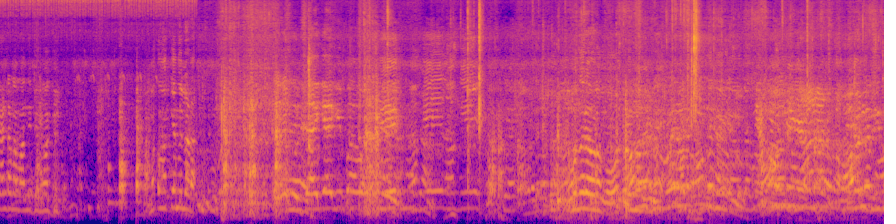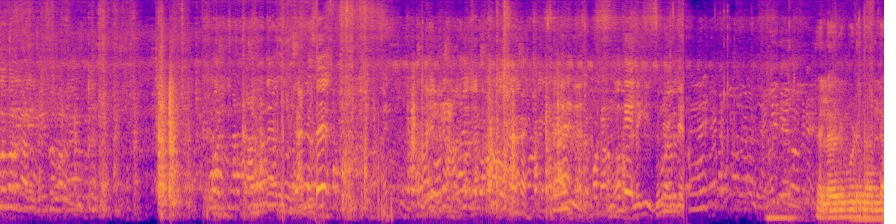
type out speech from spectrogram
കണ്ടണം വന്നിട്ട് നോക്കി എല്ലാവരും കൂടി നല്ല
